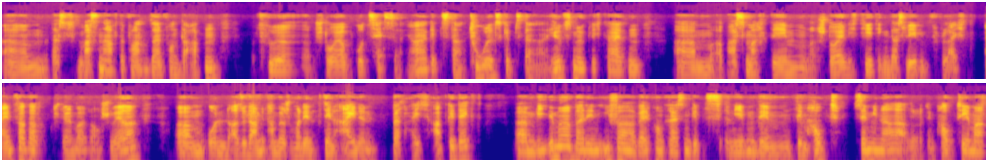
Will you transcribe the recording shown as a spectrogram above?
ähm, das massenhafte Vorhandensein von Daten für Steuerprozesse. Ja, gibt es da Tools, gibt es da Hilfsmöglichkeiten? Ähm, was macht dem steuerlich Tätigen das Leben vielleicht einfacher, stellenweise auch schwerer? Ähm, und also damit haben wir schon mal den, den einen Bereich abgedeckt. Ähm, wie immer bei den IFA-Weltkongressen gibt es neben dem, dem Hauptseminar, also dem Hauptthema,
